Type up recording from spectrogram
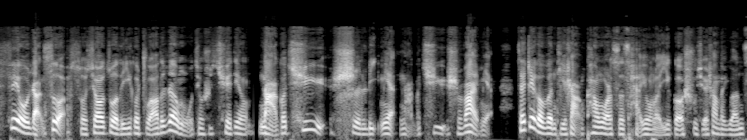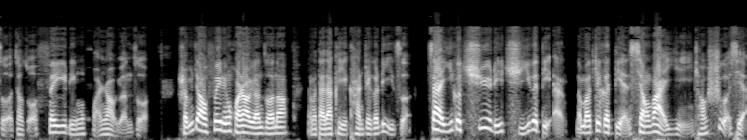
，Fill 染色所需要做的一个主要的任务就是确定哪个区域是里面，哪个区域是外面。在这个问题上，Converse 采用了一个数学上的原则，叫做非零环绕原则。什么叫非零环绕原则呢？那么大家可以看这个例子。在一个区域里取一个点，那么这个点向外引一条射线，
